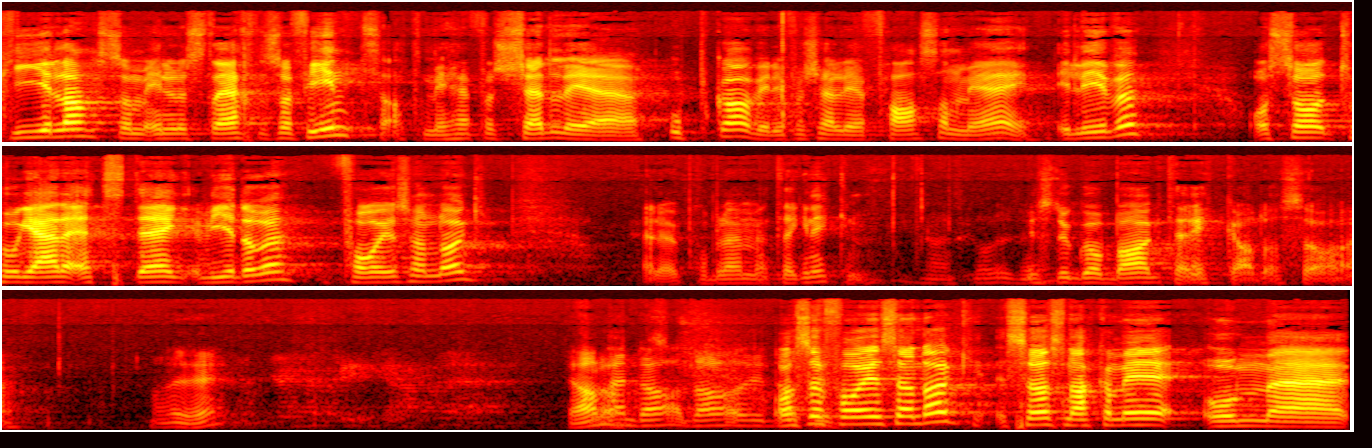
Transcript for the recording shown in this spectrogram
pila som illustrerte så fint at vi har forskjellige oppgaver i de forskjellige fasene vi er i i livet. Og så tok jeg det et steg videre forrige søndag. Er det jo problem med teknikken? Hvis du går bak til Rikard, og så det? Ja, men da, da, da Også forrige søndag så snakka vi om eh,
